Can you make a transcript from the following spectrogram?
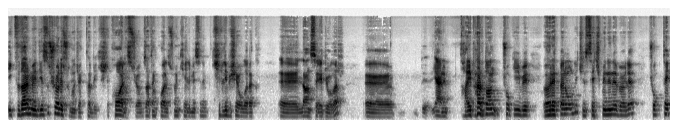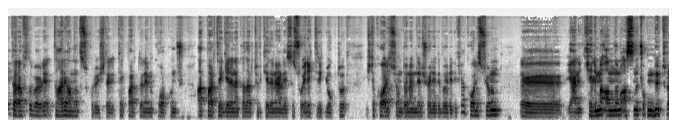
iktidar medyası şöyle sunacak tabii ki işte koalisyon. Zaten koalisyon kelimesini kirli bir şey olarak e, lanse ediyorlar. E, yani Tayyip Erdoğan çok iyi bir öğretmen olduğu için seçmenine böyle çok tek taraflı böyle tarih anlatısı kuruyor. İşte tek parti dönemi korkunç. AK Parti'ye gelene kadar Türkiye'de neredeyse su elektrik yoktu. İşte koalisyon dönemleri şöyledi böyleydi falan. Koalisyonun e, yani kelime anlamı aslında çok nötr,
